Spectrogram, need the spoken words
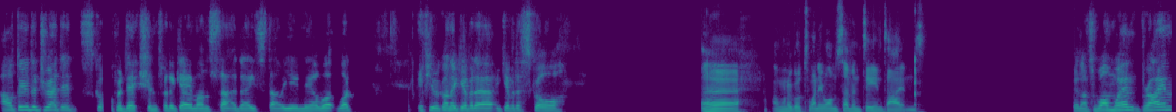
I'll do the dreaded score prediction for the game on Saturday. Start you, Neil. What what if you were going to give it a give it a score? Uh, I'm going to go 21-17 Titans. Okay, that's one win. Brian?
